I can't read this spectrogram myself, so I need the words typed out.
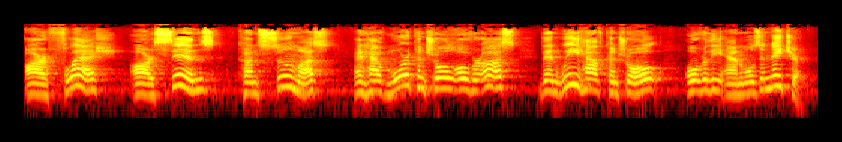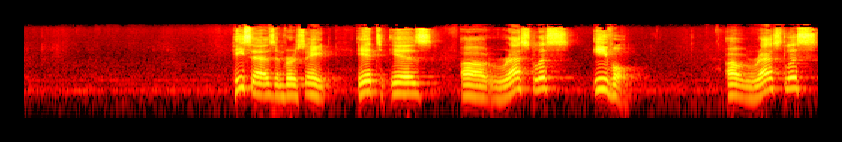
our flesh, our sins, consume us and have more control over us than we have control over the animals in nature. He says in verse 8, it is a restless evil. A restless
